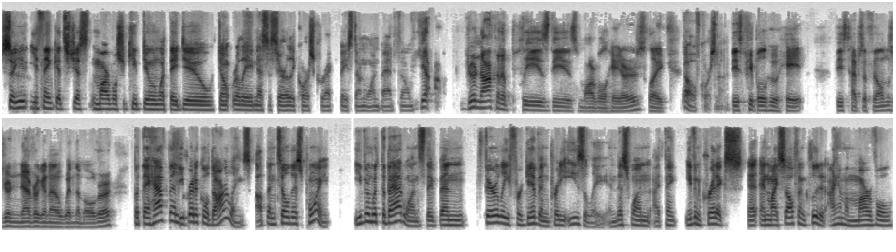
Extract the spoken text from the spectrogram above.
So you, you think it's just Marvel should keep doing what they do, don't really necessarily course correct based on one bad film. Yeah. You're not gonna please these Marvel haters, like Oh, of course not. these people who hate these types of films. You're never gonna win them over. but they have been Keep- critical darlings up until this point. Even with the bad ones, they've been fairly forgiven pretty easily. And this one, I think, even critics and, and myself included, I am a Marvel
